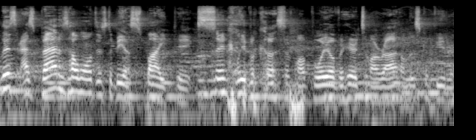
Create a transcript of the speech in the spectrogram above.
Listen, as bad as I want this to be a spite pick, simply because of my boy over here to my right on this computer,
